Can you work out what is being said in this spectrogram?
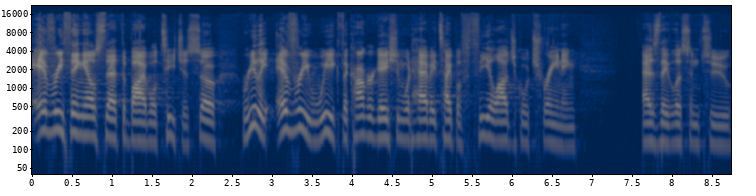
everything else that the Bible teaches. So, really, every week the congregation would have a type of theological training as they listened to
